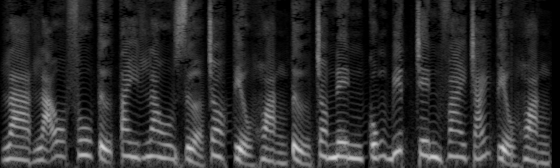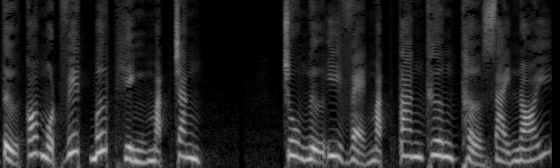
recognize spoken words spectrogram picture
Là lão phu tự tay lau rửa cho tiểu hoàng tử cho nên cũng biết trên vai trái tiểu hoàng tử có một vết bớt hình mặt trăng. Chu ngự y vẻ mặt tang thương thở dài nói.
